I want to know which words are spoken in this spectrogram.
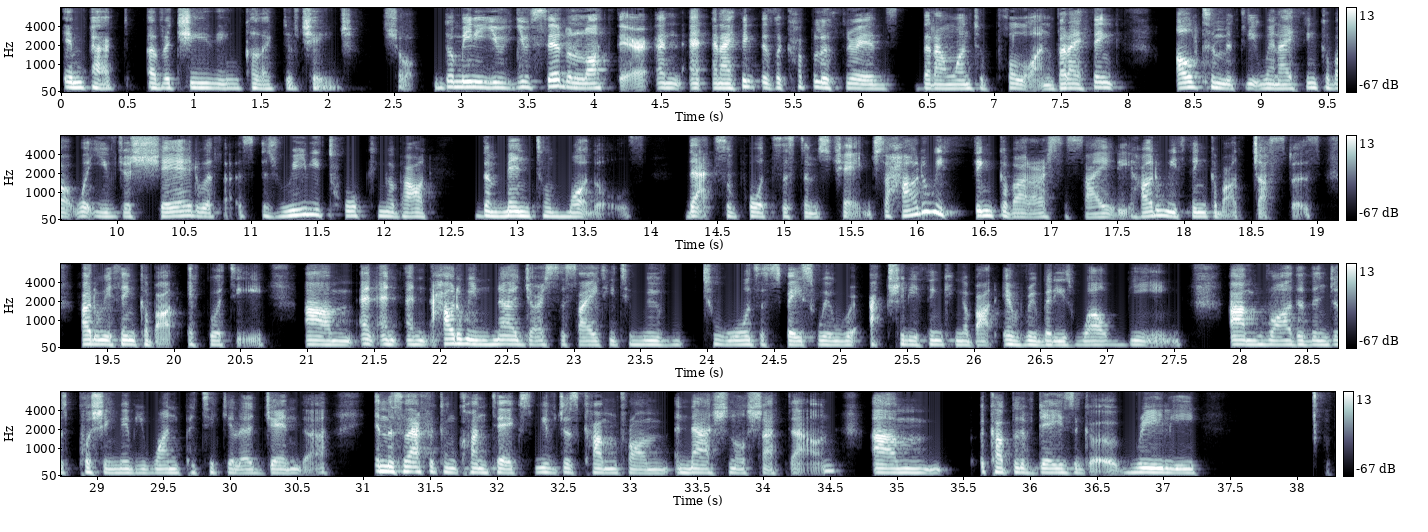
impact of achieving collective change. Sure. Ntombini, you've, you've said a lot there. And, and I think there's a couple of threads that I want to pull on. But I think ultimately, when I think about what you've just shared with us, is really talking about the mental models that support systems change. So, how do we think about our society? How do we think about justice? How do we think about equity? Um, and, and, and how do we nudge our society to move towards a space where we're actually thinking about everybody's well being um, rather than just pushing maybe one particular agenda? In the South African context, we've just come from a national shutdown um, a couple of days ago, really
